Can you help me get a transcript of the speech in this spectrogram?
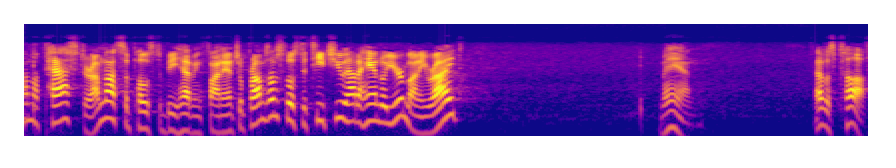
I'm a pastor. I'm not supposed to be having financial problems. I'm supposed to teach you how to handle your money, right? Man, that was tough.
